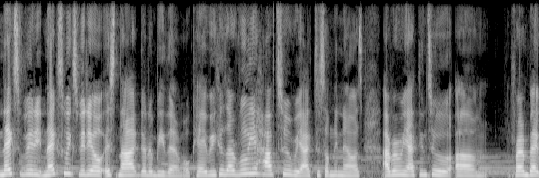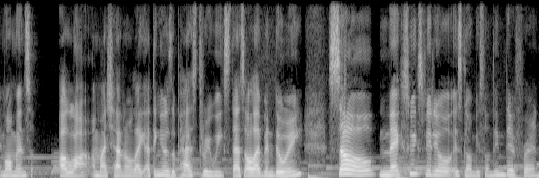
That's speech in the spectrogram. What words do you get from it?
next video next week's video is not gonna be them okay because i really have to react to something else i've been reacting to um FreenBeck moments a lot on my channel like i think it was the past three weeks that's all i've been doing so next week's video is gonna be something different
